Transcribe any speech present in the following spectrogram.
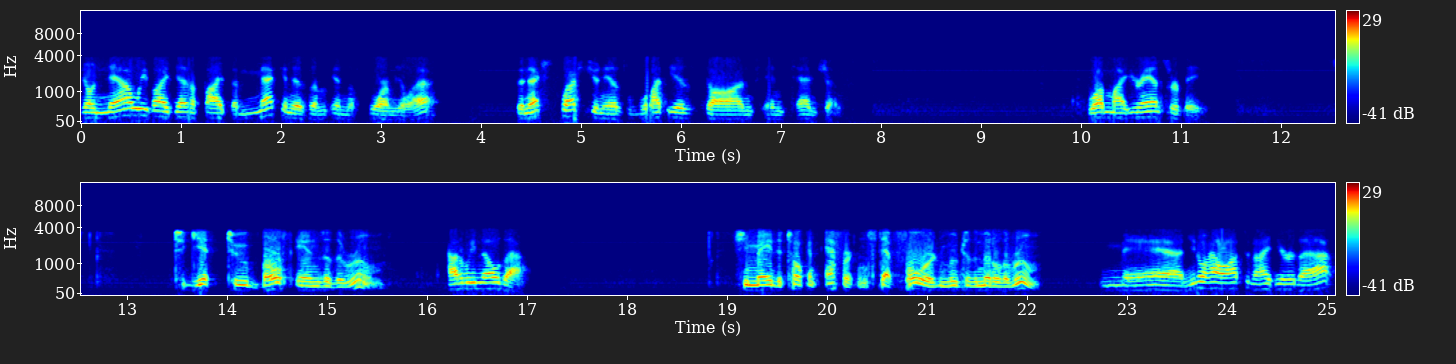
you know, now we've identified the mechanism in the formula. The next question is, what is Dawn's intention? What might your answer be? To get to both ends of the room. How do we know that? She made the token effort and stepped forward and moved to the middle of the room. Man, you know how often I hear that?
